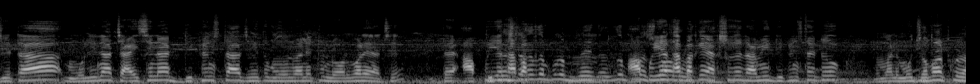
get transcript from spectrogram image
যেটা মলিনা চাইছে না ডিফেন্সটা যেহেতু মোহনবাগান একটু নড়বড়ে আছে তাই আপুইয়া থাপা আপুইয়া থাপাকে একসঙ্গে নামিয়ে ডিফেন্সটা একটু মানে জমাট করে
